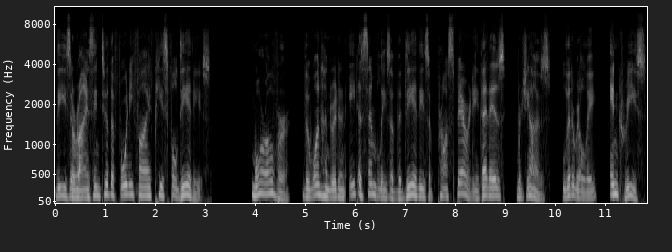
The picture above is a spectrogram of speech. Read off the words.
These arise into the 45 peaceful deities. Moreover, the 108 assemblies of the deities of prosperity that is, Rajas, literally, increase,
